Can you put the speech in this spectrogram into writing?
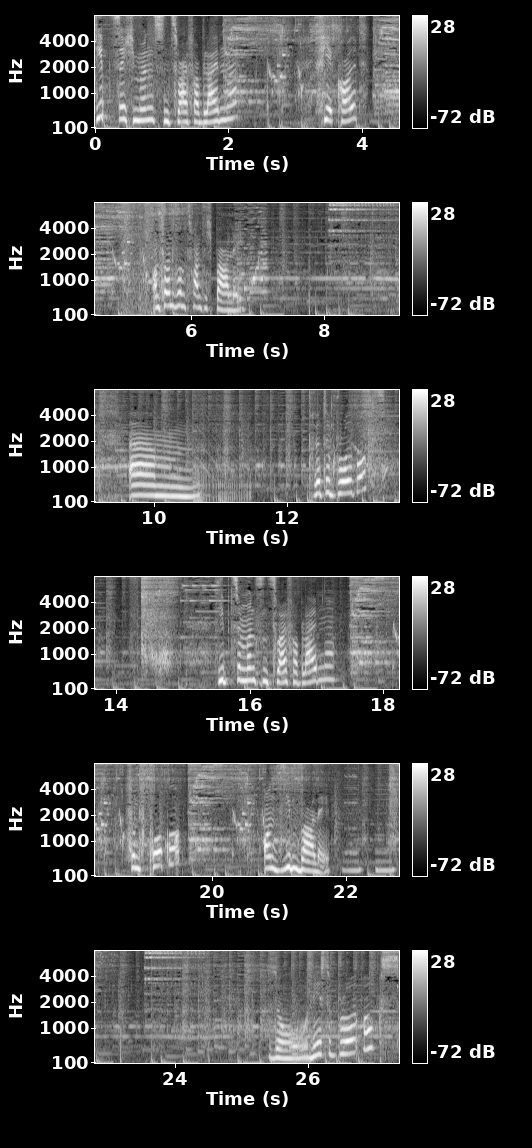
70 Münzen, 2 verbleibende. 4 Colt. Und 25 Barley. Ähm. Dritte Brawlbox. 17 Münzen, 2 verbleibende. 5 Poco und 7 Barley. So, nächste Brawlbox.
